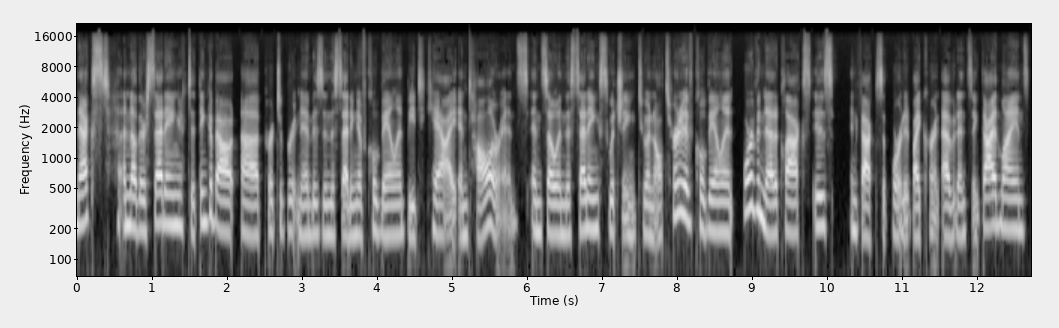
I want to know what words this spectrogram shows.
Next, another setting to think about uh, pirtobrutinib is in the setting of covalent BTKI intolerance. And so, in the setting, switching to an alternative covalent or venetoclax is, in fact, supported by current evidence and guidelines.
